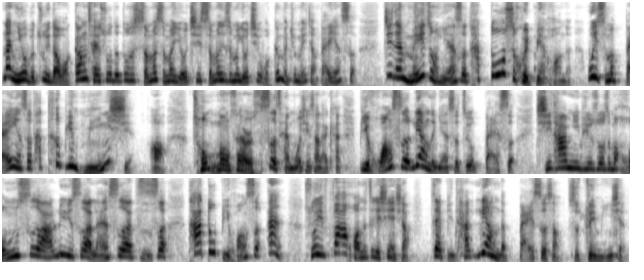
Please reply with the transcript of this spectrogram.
那你有没有注意到，我刚才说的都是什么什么油漆，什么什么油漆，我根本就没讲白颜色。既然每种颜色它都是会变黄的，为什么白颜色它特别明显？啊，从孟塞尔色彩模型上来看，比黄色亮的颜色只有白色，其他你比如说什么红色啊、绿色啊、蓝色啊、紫色，它都比黄色暗，所以发黄的这个现象在比它亮的白色上是最明显的。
